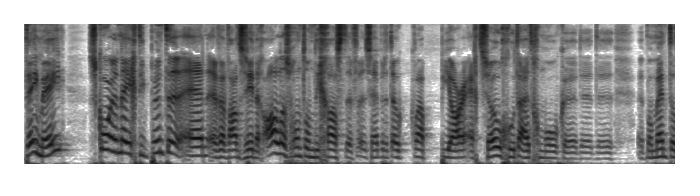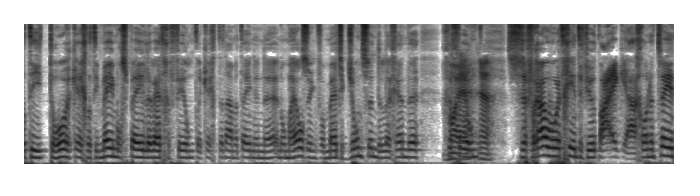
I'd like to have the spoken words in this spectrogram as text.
Deed mee. Scoorde 19 punten en eh, waanzinnig. Alles rondom die gast. Eh, Ze hebben het ook qua PR echt zo goed uitgemolken. De, de, het moment dat hij te horen kreeg dat hij mee mocht spelen, werd gefilmd. Hij kreeg daarna meteen een, eh, een omhelzing van Magic Johnson, de legende, mooi, gefilmd. Ja. Zijn vrouw wordt geïnterviewd. Maar ik, ja, gewoon een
